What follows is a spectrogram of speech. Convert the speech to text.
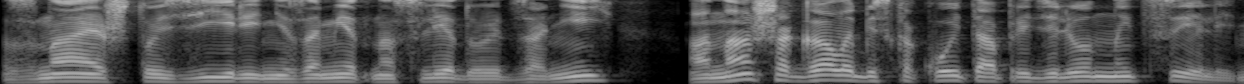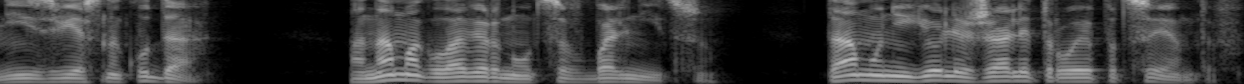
Зная, что Зири незаметно следует за ней, она шагала без какой-то определенной цели, неизвестно куда. Она могла вернуться в больницу. Там у нее лежали трое пациентов.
